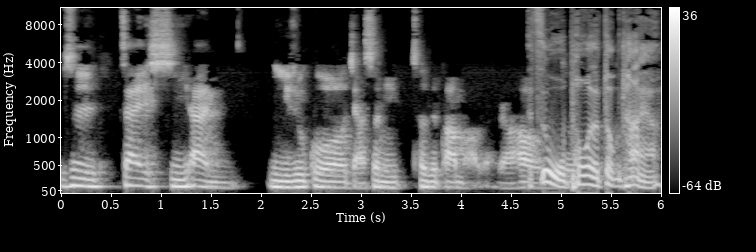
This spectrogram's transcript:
就是在西岸。你如果假设你车子抛锚了，然后是我 po 的动态啊，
